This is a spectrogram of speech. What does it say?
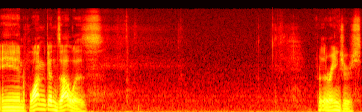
And Juan Gonzalez for the Rangers.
